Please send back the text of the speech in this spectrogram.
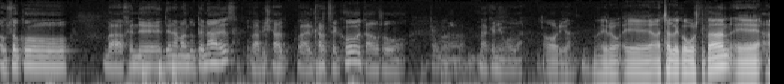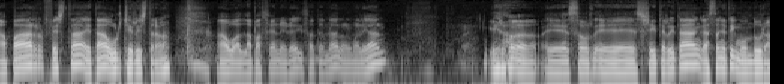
auzoko ba, jende dena mandutena ez, ba, pixka ba, elkartzeko eta oso ba, keinu moda. Hori da. Gero, e, atxaldeko bostetan, e, apar, festa eta urtxirristra. Hau aldapazen ere izaten da, normalean. Gero, e, zor, e, seiterritan, gaztainotik mundura.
